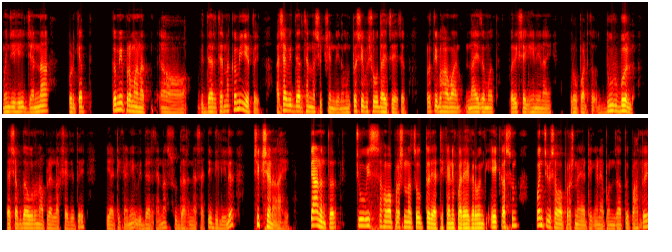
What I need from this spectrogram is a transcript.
म्हणजे हे ज्यांना थोडक्यात कमी प्रमाणात विद्यार्थ्यांना कमी येतं आहे अशा विद्यार्थ्यांना शिक्षण देणं. मग तसे शोधायचं याच्यात. प्रतिभावान नाही जमत परीक्षा घेणे नाही रोपाटतं. दुर्बल या शब्दावरून आपल्याला लक्षात येते या ठिकाणी विद्यार्थ्यांना सुधारण्यासाठी दिलेलं शिक्षण आहे. त्यानंतर चोवीसावा प्रश्नाचं उत्तर या ठिकाणी पर्याय क्रमांक एक असून पंचवीसावा प्रश्न या ठिकाणी आपण जातोय पाहतोय.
